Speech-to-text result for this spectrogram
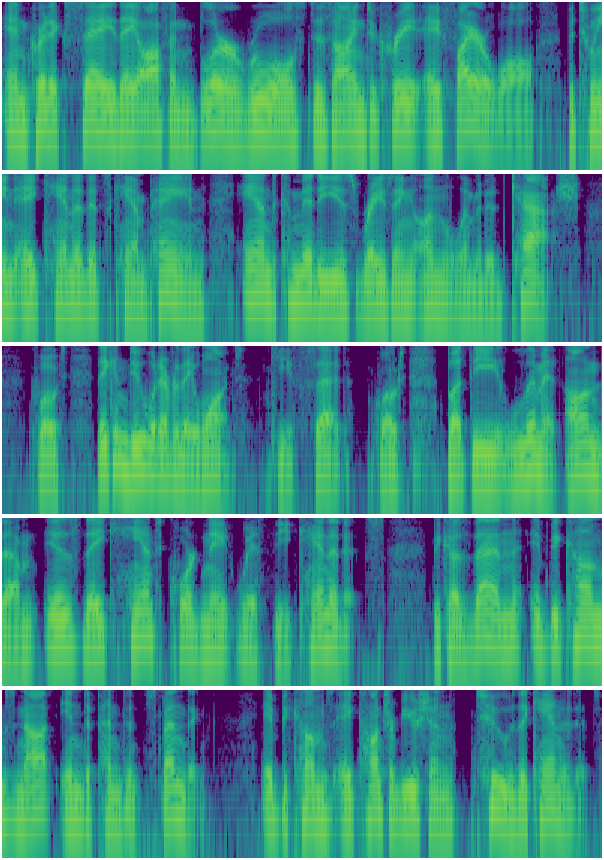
And critics say they often blur rules designed to create a firewall between a candidate's campaign and committees raising unlimited cash. Quote, they can do whatever they want, Keith said. Quote, but the limit on them is they can't coordinate with the candidates, because then it becomes not independent spending it becomes a contribution to the candidate.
